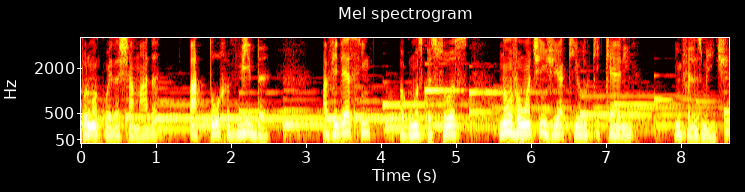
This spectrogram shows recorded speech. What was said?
por uma coisa chamada fator vida. A vida é assim. Algumas pessoas não vão atingir aquilo que querem infelizmente.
